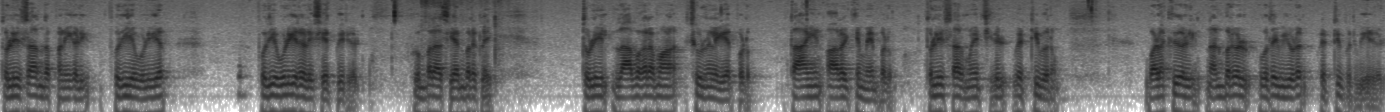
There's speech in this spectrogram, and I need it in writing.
தொழில் சார்ந்த பணிகளில் புதிய ஊழியர் புதிய ஊழியர்களை சேர்ப்பீர்கள். கும்பராசி அன்பர்களை தொழில் லாபகரமான சூழ்நிலை ஏற்படும். தாயின் ஆரோக்கியம் மேம்படும். தொழில்சார் முயற்சிகள் வெற்றி பெறும். வழக்குகளில் நண்பர்கள் உதவியுடன் வெற்றி பெறுவீர்கள்.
